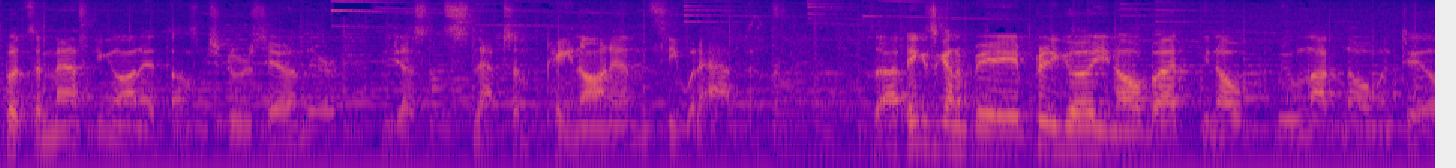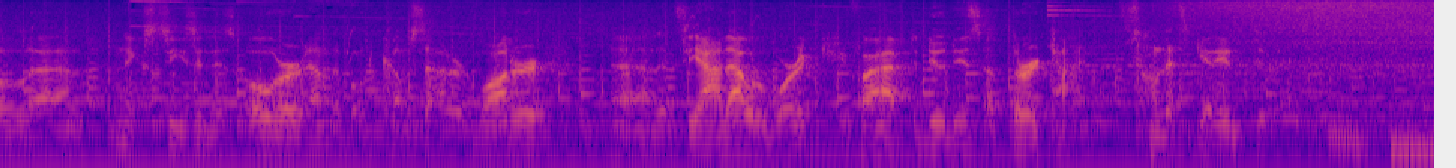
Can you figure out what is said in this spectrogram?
put some masking on it on some screws here and there just slap some paint on them and see what happens. So I think it's gonna be pretty good, you know, but you know, we will not know until uh, next season is over and the boat comes out of the water. Uh, let's see how that would work if I have to do this a third time. So let's get into it.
